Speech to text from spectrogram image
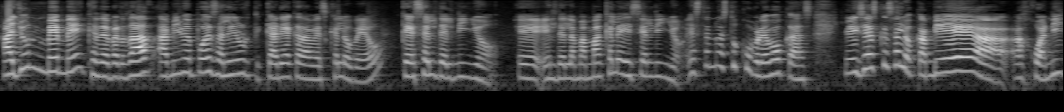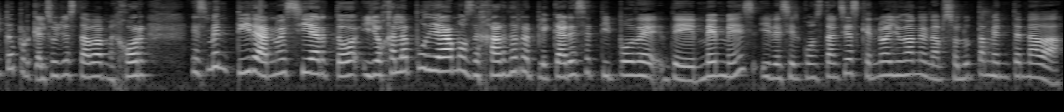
hay un meme que de verdad a mí me puede salir urticaria cada vez que lo veo, que es el del niño eh, el de la mamá que le dice al niño, este no es tu cubrebocas. Le dice, es que se lo cambié a, Juanito porque el suyo estaba mejor. Es mentira, no es cierto. Y ojalá pudiéramos dejar de replicar ese tipo de, memes y de circunstancias que no ayudan en absolutamente nada.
